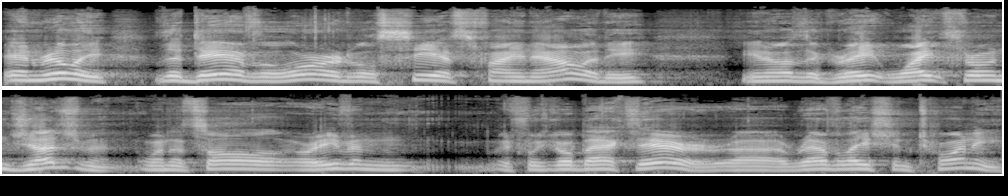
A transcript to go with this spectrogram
And really, the day of the Lord will see its finality, you know, the great white throne judgment, when it's all, or even if we go back there, uh, Revelation 20.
